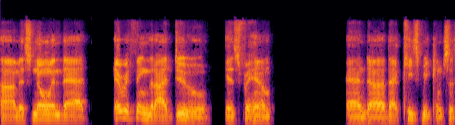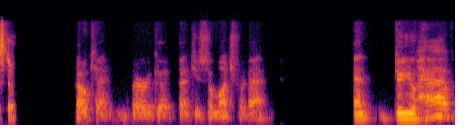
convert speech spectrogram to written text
Um, it's knowing that everything that I do is for Him, and uh, that keeps me consistent. Okay, very good. Thank you so much for that. And do you have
